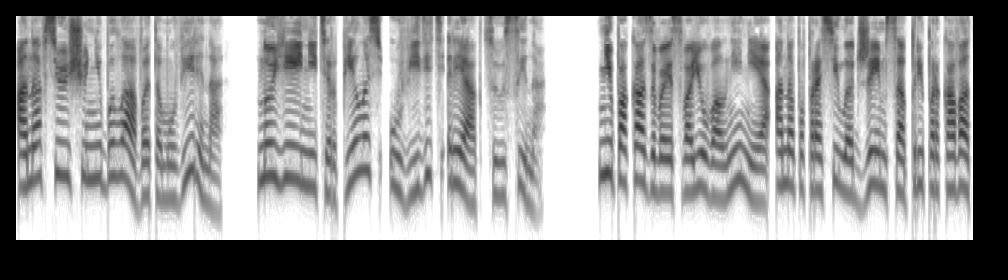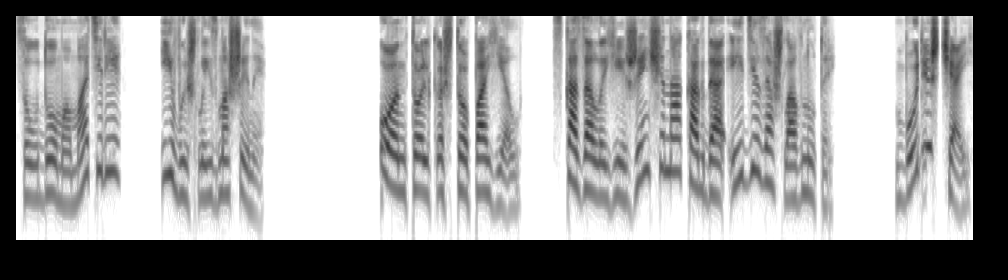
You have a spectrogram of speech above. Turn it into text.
она все еще не была в этом уверена, но ей не терпелось увидеть реакцию сына. Не показывая свое волнение, она попросила Джеймса припарковаться у дома матери и вышла из машины. «Он только что поел», — сказала ей женщина, когда Эдди зашла внутрь. «Будешь чай?»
